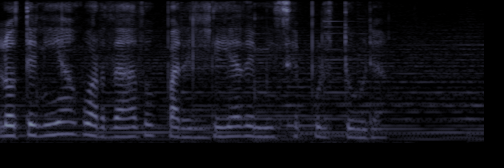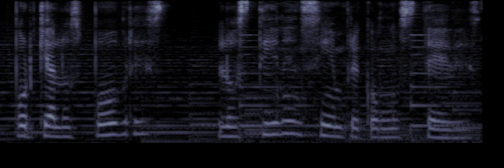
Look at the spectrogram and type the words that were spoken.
lo tenía guardado para el día de mi sepultura, porque a los pobres los tienen siempre con ustedes,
